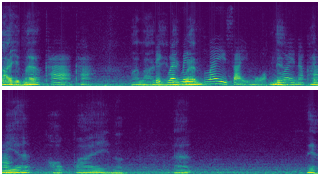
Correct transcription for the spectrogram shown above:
ลายเห็นไหมฮะค่ะค่ะ ม้าลายเด็กยแว้นไม่เด็กไม่ใส่หมวกเนี่ด้วยนะคะอย่างนี้ฮะออกไปนนนะเนี่ย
